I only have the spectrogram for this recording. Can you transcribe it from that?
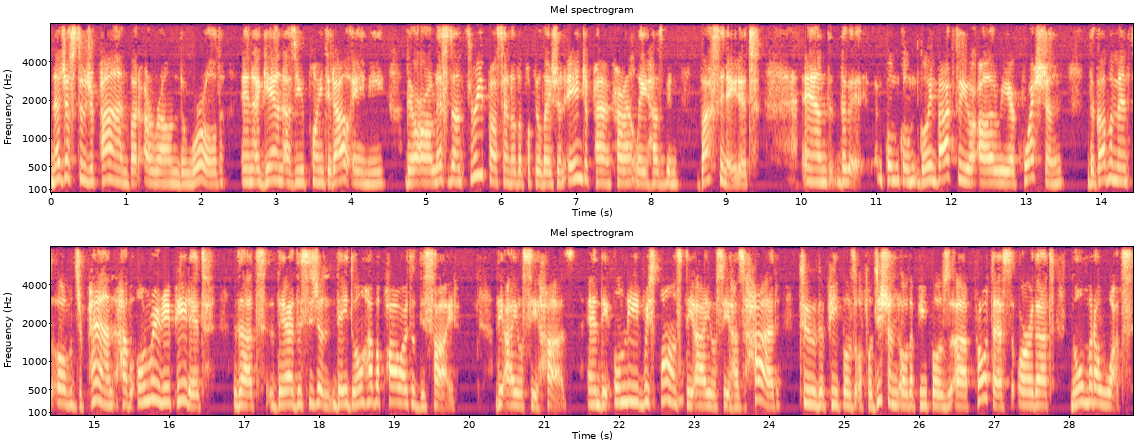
not just to Japan but around the world. And again, as you pointed out, Amy, there are less than three percent of the population in Japan currently has been vaccinated. And the, going back to your earlier question, the government of Japan have only repeated that their decision they don't have a power to decide the IOC has. And the only response the IOC has had to the people's opposition or the people's uh, protest or that no matter what,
